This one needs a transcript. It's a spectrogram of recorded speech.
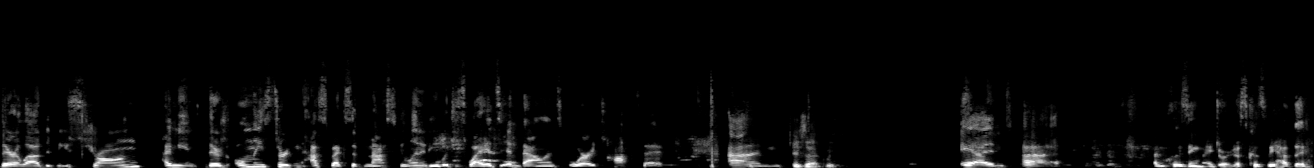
They're allowed to be strong. I mean, there's only certain aspects of masculinity, which is why it's imbalanced or toxic. Um, exactly. and uh, I'm closing my door just because we have the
